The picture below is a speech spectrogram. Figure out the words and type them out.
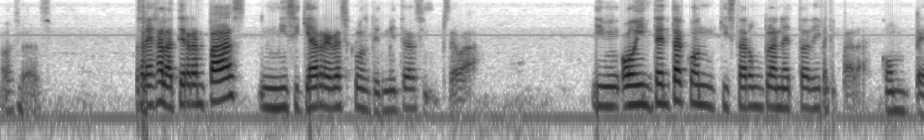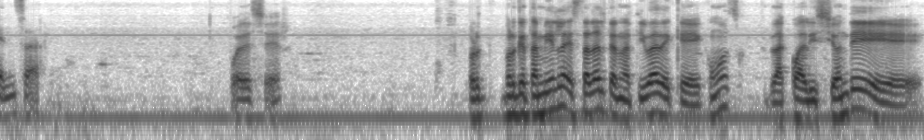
O sea, sí. O sea, deja la Tierra en paz, ni siquiera regresa con los Bitmitras y se va. Y- o intenta conquistar un planeta diferente para compensar. Puede ser. Por- Porque, también está la alternativa de que, ¿cómo es? La coalición de.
